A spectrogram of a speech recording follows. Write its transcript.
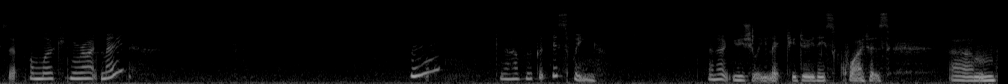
Is that one working right, mate? Hmm? Can I have a look at this wing? I don't usually let you do this quite as um,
